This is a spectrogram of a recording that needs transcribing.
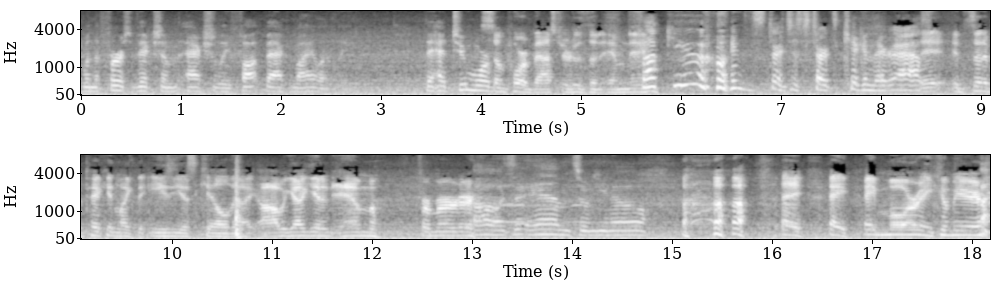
when the first victim actually fought back violently. They had two more. Some poor bastard with an M name. Fuck you! and start, just starts kicking their ass. They- instead of picking like the easiest kill, they're like, "Oh, we gotta get an M for murder." oh, it's an M, so you know. hey, hey, hey, Maury, come here.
